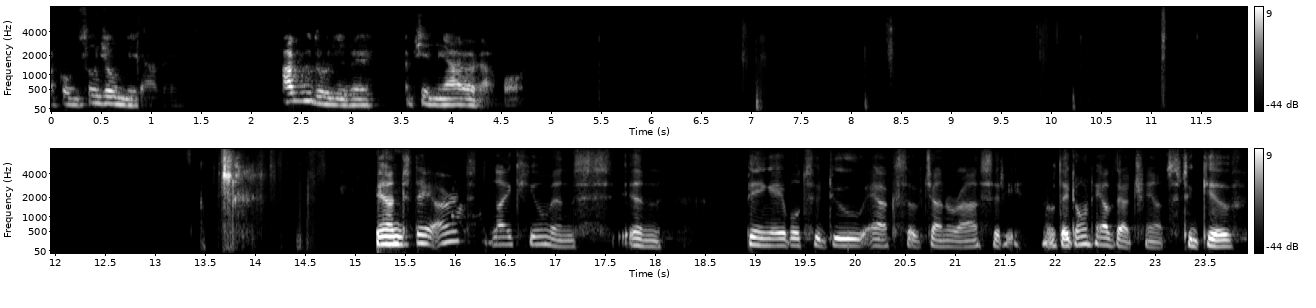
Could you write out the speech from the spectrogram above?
အကုန်ဆုံးရှုံးနေတာပဲအကုသိုလ်တွေပဲအဖြစ်များတော့တာပေါ့ And they aren't like humans in being able to do acts of generosity. No, they don't have that chance to give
